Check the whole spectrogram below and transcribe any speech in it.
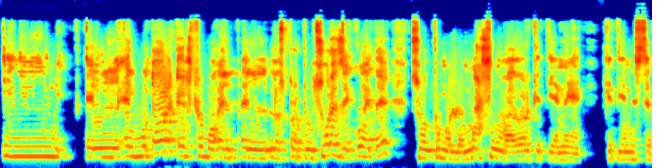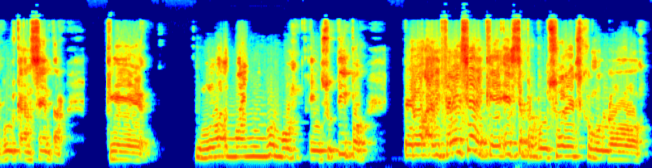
Y el, el motor es como el, los propulsores de cohete son como lo más innovador que tiene, que tiene este Vulcan Center, que no, no hay ninguno en su tipo. Pero a diferencia de que este propulsor es como lo,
